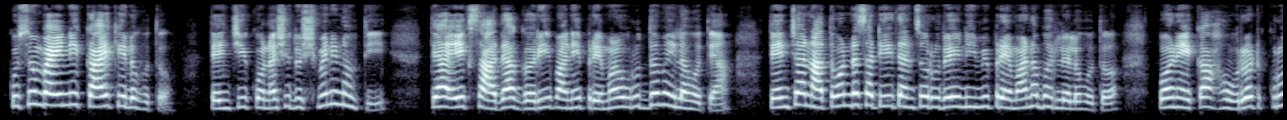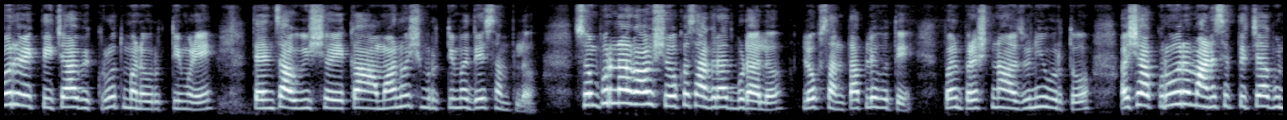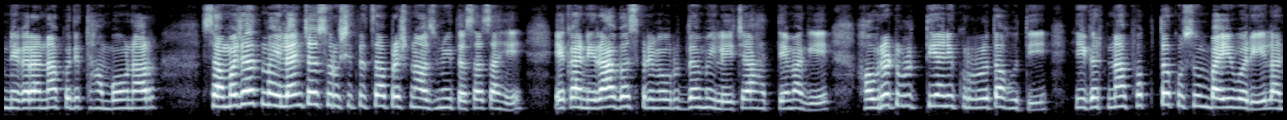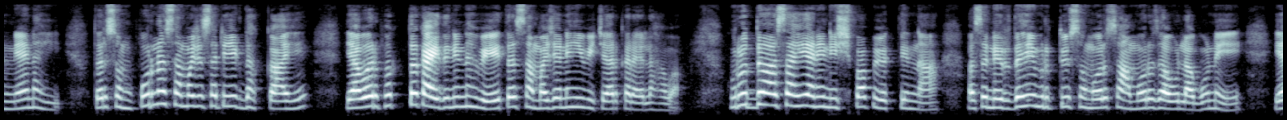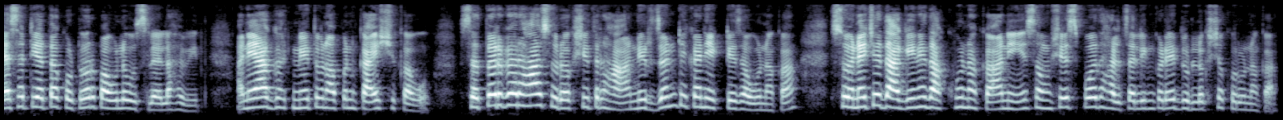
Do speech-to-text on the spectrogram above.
कुसुमबाईंनी काय केलं होतं? त्यांची कोणाशी दुश्मनी नव्हती? त्या एक साध्या गरीब आणि प्रेमळ वृद्ध महिला होत्या. त्यांच्या नातवंडासाठी त्यांचं हृदय नेहमी प्रेमानं भरलेलं होतं. पण एका हवरट क्रूर व्यक्तीच्या विकृत मनोवृत्तीमुळे त्यांचं आयुष्य एका अमानुष मृत्यूमध्ये संपलं. संपूर्ण गाव शोकसागरात बुडालं. लोक संतापले होते. पण प्रश्न अजूनही उरतो. अशा क्रूर मानसिकतेच्या गुन्हेगारांना कधी थांबवणार समाजात महिलांच्या सुरक्षिततेचा प्रश्न अजूनही तसाच आहे. एका निरागस प्रेमवृद्ध महिलेच्या हत्येमागे हवरट वृत्ती आणि क्रूरता होती. ही घटना फक्त कुसुमबाईवरील अन्याय नाही तर संपूर्ण समाजासाठी एक धक्का आहे. यावर फक्त कायद्याने नव्हे तर समाजानेही विचार करायला हवा. वृद्ध असाही आणि निष्पाप व्यक्तींना असं निर्दयी मृत्यूसमोर सामोरं जाऊ लागू नये यासाठी आता कठोर पावलं उचलायला हवीत. आणि या घटनेतून आपण काय शिकावं? सतर्क राहा सुरक्षित राहा निर्जन ठिकाणी एकटे जाऊ नका सोन्याचे दागिने दाखवू नका आणि संशयास्पद हालचालींकडे दुर्लक्ष करू नका.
